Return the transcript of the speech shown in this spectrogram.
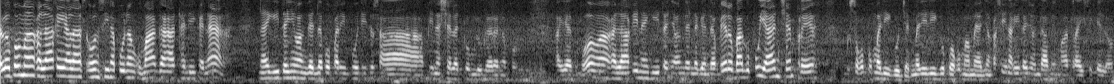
Hello po mga kalaki, alas 11 na po ng umaga at halika na. Nakikita nyo ang ganda po pa rin po dito sa pinasyalan kong lugar. Ano po. Ayan po mga kalaki, nakikita nyo ang ganda-ganda. Pero bago po yan, syempre, gusto ko pong maligo dyan. Maliligo po ako mamaya dyan kasi nakita nyo ang daming mga tricycle. Oh.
